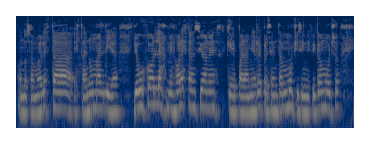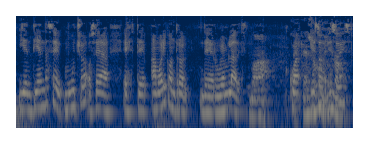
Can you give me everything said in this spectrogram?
cuando Samuel está, está en un mal día, yo busco las mejores canciones que para mí representan mucho y significan mucho y entiéndase mucho, o sea, este Amor y Control de Rubén Blades. Cua- es que eso, es,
